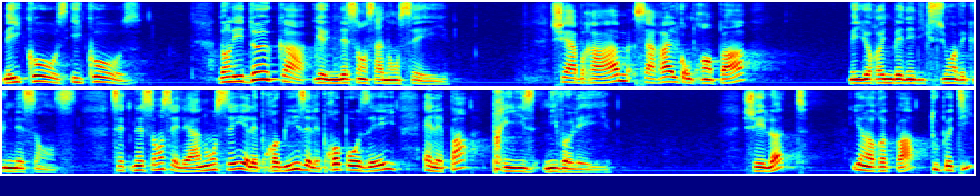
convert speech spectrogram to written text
Mais il cause, il cause. Dans les deux cas, il y a une naissance annoncée. Chez Abraham, Sarah, elle ne comprend pas, mais il y aura une bénédiction avec une naissance. Cette naissance, elle est annoncée, elle est promise, elle est proposée, elle n'est pas prise ni volée. Chez Lot, il y a un repas tout petit,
